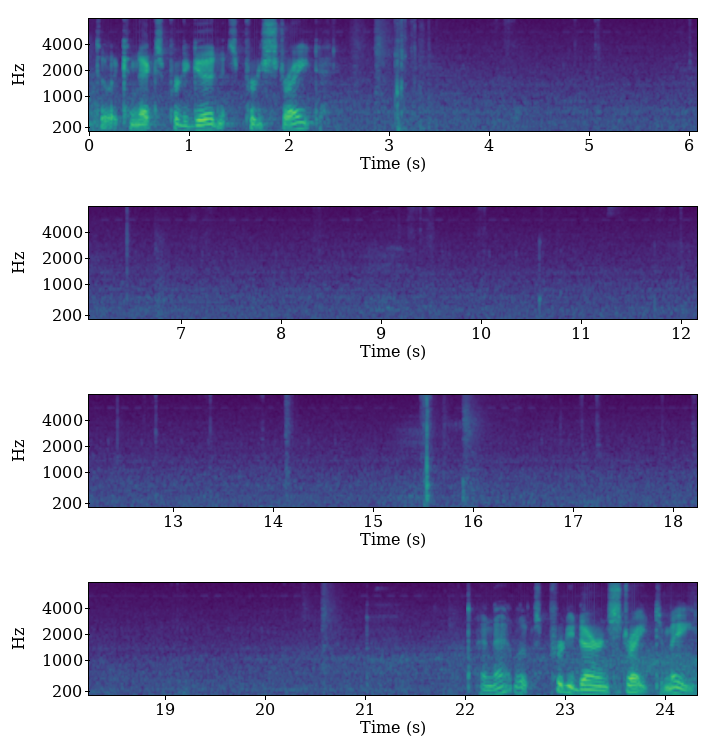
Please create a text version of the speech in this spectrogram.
until it connects pretty good and it's pretty straight. And that looks pretty darn straight to me.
